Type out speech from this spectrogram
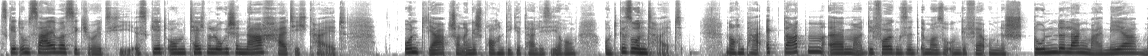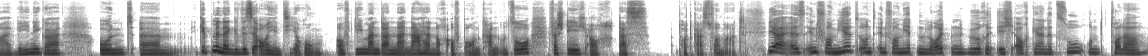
Es geht um Cyber Security, es geht um technologische Nachhaltigkeit, und ja, schon angesprochen, Digitalisierung und Gesundheit. Noch ein paar Eckdaten. Ähm, die Folgen sind immer so ungefähr um eine Stunde lang, mal mehr, mal weniger. Und ähm, gibt mir eine gewisse Orientierung, auf die man dann nachher noch aufbauen kann. Und so verstehe ich auch das Podcast-Format. Ja, er ist informiert und informierten Leuten höre ich auch gerne zu und toller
